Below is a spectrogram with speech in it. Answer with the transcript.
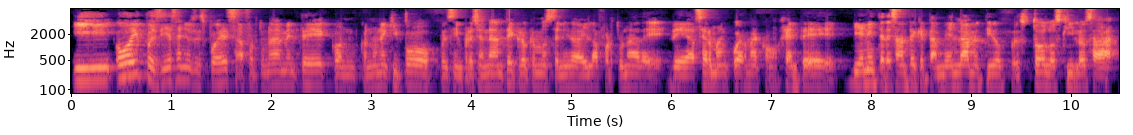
Y hoy, pues 10 años después, afortunadamente con, con, un equipo pues impresionante, creo que hemos tenido ahí la fortuna de, de, hacer mancuerna con gente bien interesante que también le ha metido pues todos los kilos a,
